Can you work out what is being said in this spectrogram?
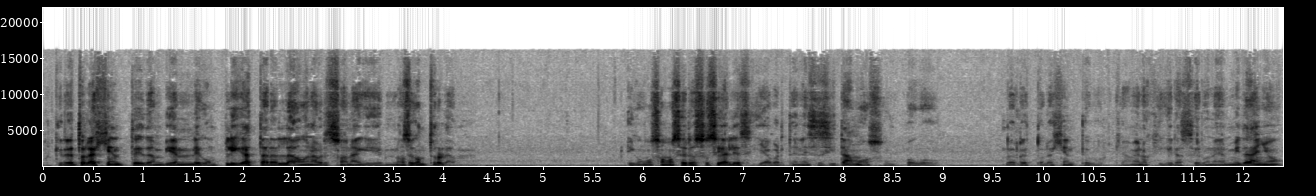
Porque el resto de la gente también le complica estar al lado de una persona que no se controla. Y como somos seres sociales y aparte necesitamos un poco del resto de la gente, porque a menos que quieras ser un ermitaño,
